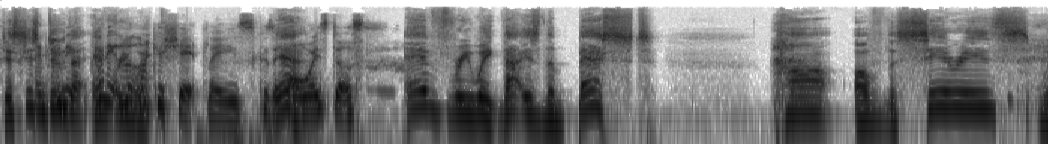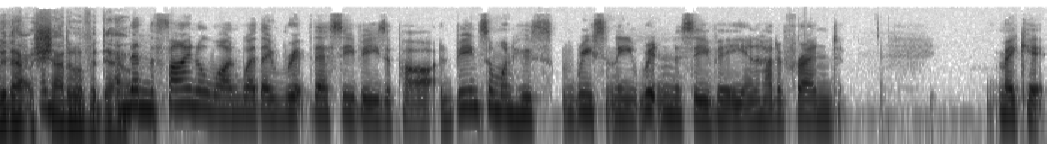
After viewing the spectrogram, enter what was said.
Just just and do can that it, can it look week. like a shit, please? Because Yeah. it always does. every week. That is the best part of the series without a shadow of a doubt. And then the final one where they rip their CVs apart. And being someone who's recently written a CV and had a friend make it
